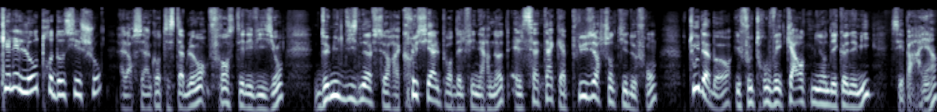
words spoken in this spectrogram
Quel est l'autre dossier chaud? Alors c'est incontestablement France Télévisions. 2019 sera crucial pour Delphine Ernotte. Elle s'attaque à plusieurs chantiers de front. Tout d'abord, il faut trouver 40 millions d'économies, c'est pas rien.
